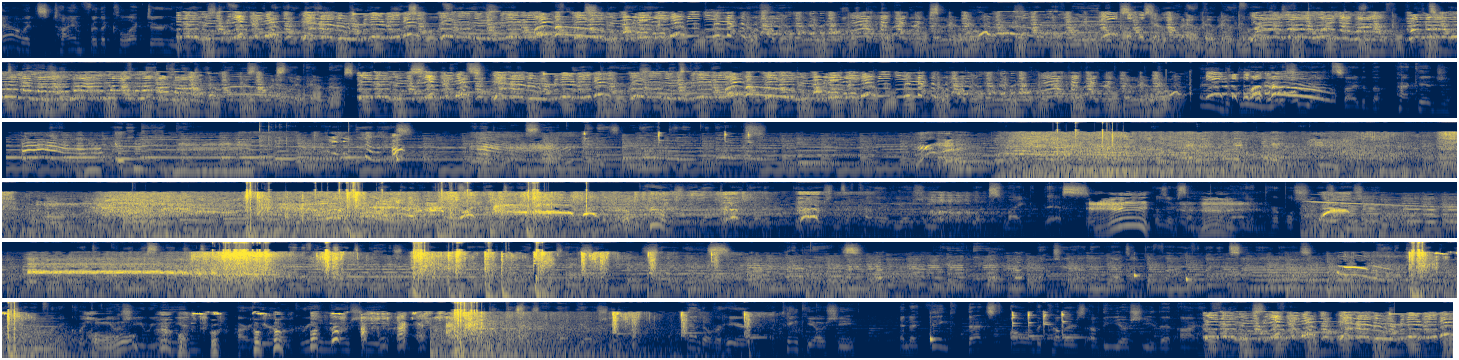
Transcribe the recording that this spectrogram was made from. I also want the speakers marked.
Speaker 1: Now it's time for the collector who and blue outside of the package. This. Those are some brilliant purple shades and over here, a pink Yoshi, and I think that's all the colors of the Yoshi that I have.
